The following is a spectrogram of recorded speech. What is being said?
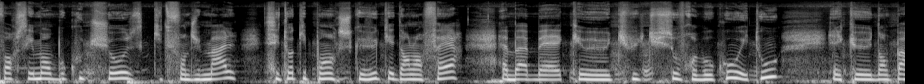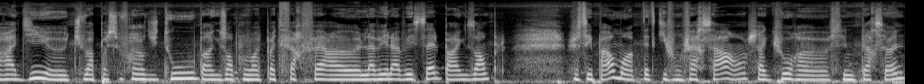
forcément beaucoup de choses qui te font du mal. C'est toi qui penses que vu que tu es dans l'enfer eh ben, ben, que tu, souffres beaucoup et tout. Et que dans le paradis euh, tu vas pas souffrir du tout. Par exemple on va pas te faire faire euh, laver la vaisselle par exemple. Je sais pas moi peut-être qu'ils font faire ça hein. chaque jour euh, c'est une personne.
